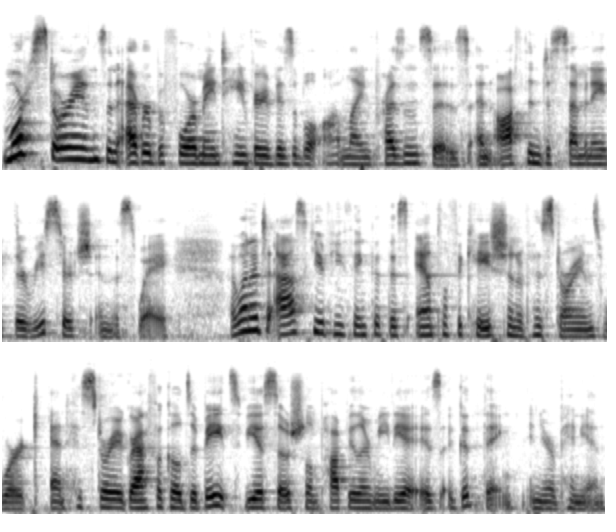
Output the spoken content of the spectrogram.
more historians than ever before maintain very visible online presences and often disseminate their research in this way. I wanted to ask you if you think that this amplification of historians' work and historiographical debates via social and popular media is a good thing, in your opinion.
